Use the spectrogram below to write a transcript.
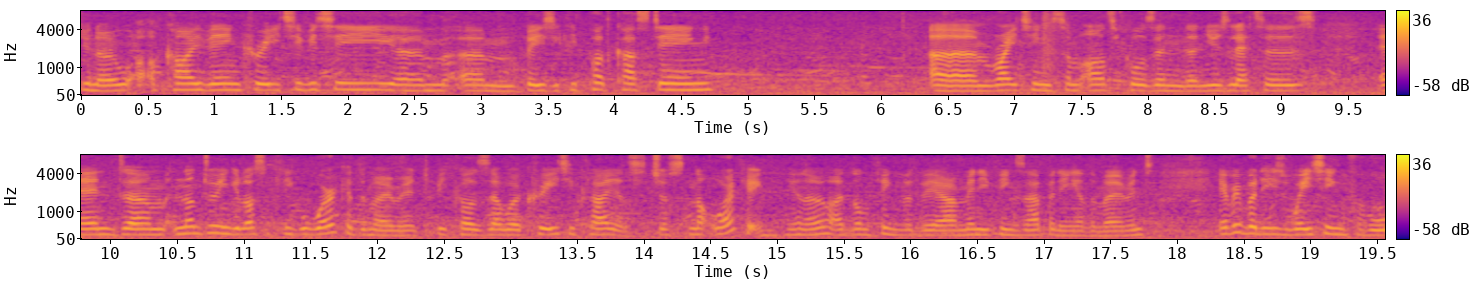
you know, archiving, creativity, um, um, basically podcasting, um, writing some articles and uh, newsletters, and um, not doing a lot of legal work at the moment because our creative clients just not working. You know, I don't think that there are many things happening at the moment. Everybody is waiting for the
